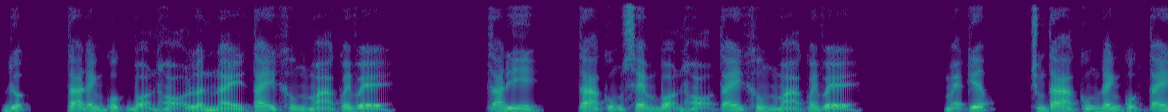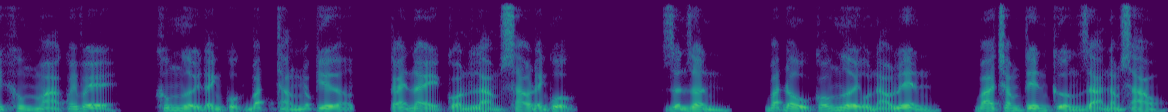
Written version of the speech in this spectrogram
Được, ta đánh cuộc bọn họ lần này tay không mà quay về. Ta đi, ta cũng xem bọn họ tay không mà quay về. Mẹ kiếp, chúng ta cũng đánh cuộc tay không mà quay về, không người đánh cuộc bắt thằng nhóc kia, cái này còn làm sao đánh cuộc. Dần dần, bắt đầu có người ồn ào lên, 300 tên cường giả năm sao,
